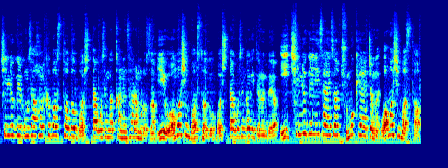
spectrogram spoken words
76104 헐크버스터도 멋있다고 생각하는 사람으로서 이 워머신 버스터도 멋있다고 생각이 드는데요. 이 76124에서 주목해야 할 점은 워머신 버스터,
